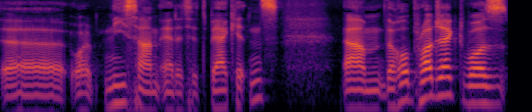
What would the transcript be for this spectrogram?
uh, or Nissan edited Bear Kittens. Um, the whole project was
